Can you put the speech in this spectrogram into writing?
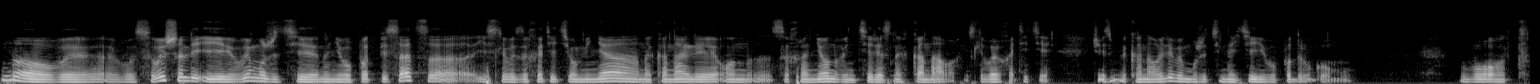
Ну, вы его слышали, и вы можете на него подписаться, если вы захотите. У меня на канале он сохранен в интересных каналах. Если вы хотите через мой канал, или вы можете найти его по-другому. Вот.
